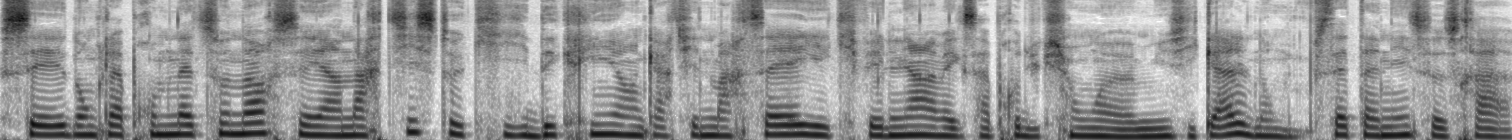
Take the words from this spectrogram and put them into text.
c'est donc la promenade sonore, c'est un artiste qui décrit un quartier de Marseille et qui fait le lien avec sa production euh, musicale. Donc cette année, ce sera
